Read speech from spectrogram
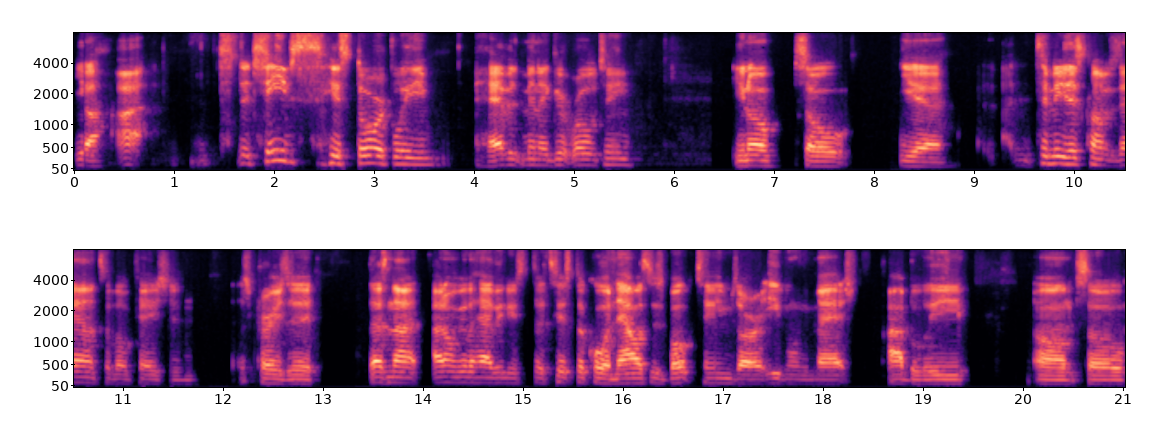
yeah, I the Chiefs historically haven't been a good road team, you know. So yeah, to me, this comes down to location. It's crazy. That's not. I don't really have any statistical analysis. Both teams are evenly matched, I believe. Um, so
